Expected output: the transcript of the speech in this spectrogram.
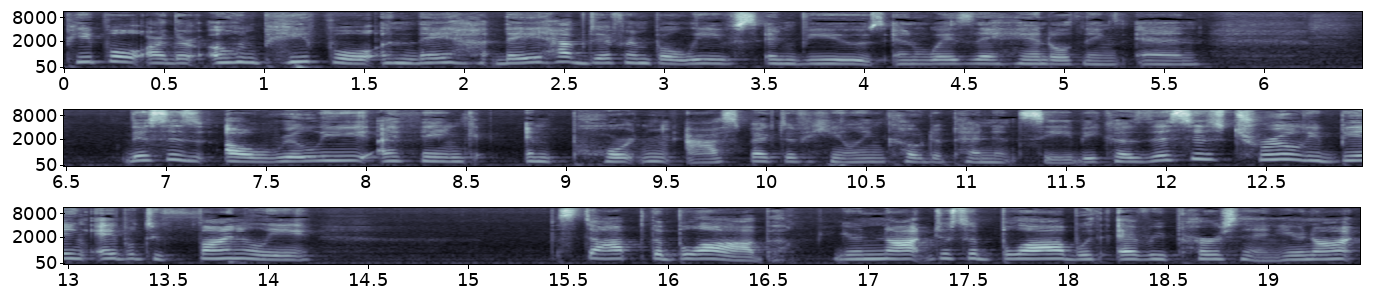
people are their own people and they they have different beliefs and views and ways they handle things. And this is a really i think important aspect of healing codependency because this is truly being able to finally stop the blob. You're not just a blob with every person. You're not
